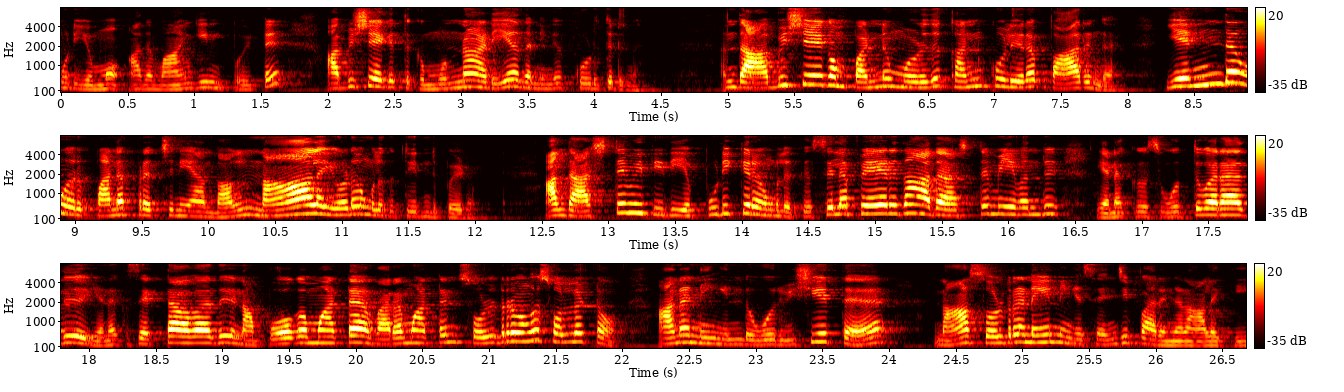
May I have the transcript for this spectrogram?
முடியுமோ அதை வாங்கின்னு போயிட்டு அபிஷேகத்துக்கு முன்னாடியே அதை நீங்கள் கொடுத்துடுங்க. அந்த அபிஷேகம் பண்ணும் பொழுது கண் குளிர பாருங்கள் எந்த ஒரு பணப்பிரச்சனையாக இருந்தாலும் நாளையோடு உங்களுக்கு தீர்ந்து போயிடும். அந்த அஷ்டமி திதியை பிடிக்கிறவங்களுக்கு சில பேர் தான் அதை அஷ்டமியை வந்து எனக்கு ஒத்து வராது எனக்கு செட் ஆகாது நான் போக மாட்டேன் வரமாட்டேன்னு சொல்கிறவங்க சொல்லட்டும். ஆனால் நீங்கள் இந்த ஒரு விஷயத்த நான் சொல்கிறேனே நீங்கள் செஞ்சு பாருங்கள் நாளைக்கு.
